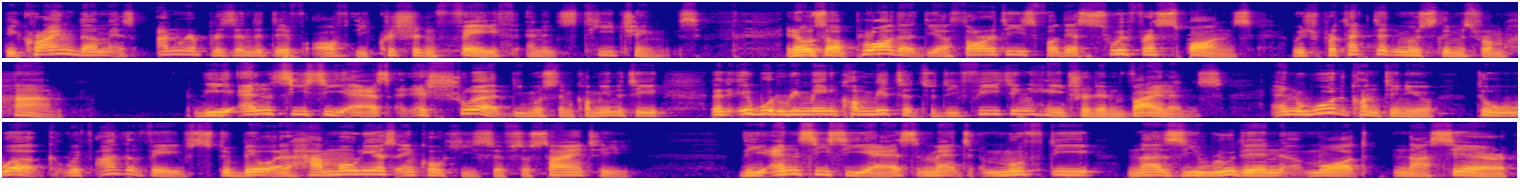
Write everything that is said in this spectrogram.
decrying them as unrepresentative of the Christian faith and its teachings. It also applauded the authorities for their swift response, which protected Muslims from harm. The NCCS assured the Muslim community that it would remain committed to defeating hatred and violence, and would continue to work with other faiths to build a harmonious and cohesive society. The NCCS met Mufti Naziruddin Mohd Nasir,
